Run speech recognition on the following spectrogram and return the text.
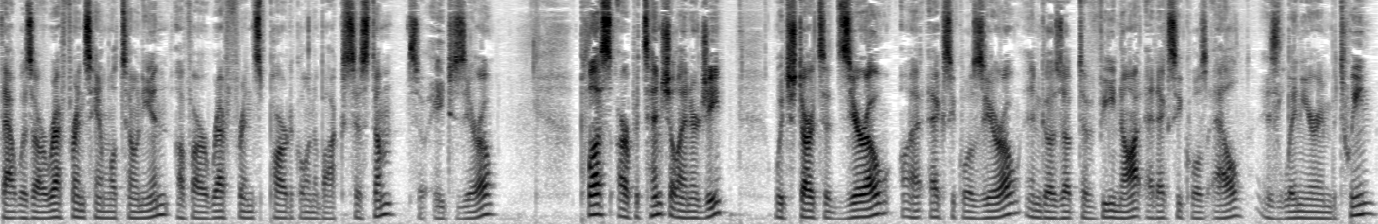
That was our reference Hamiltonian of our reference particle in a box system, so H0, plus our potential energy, which starts at 0 at x equals 0 and goes up to V naught at x equals L, is linear in between.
